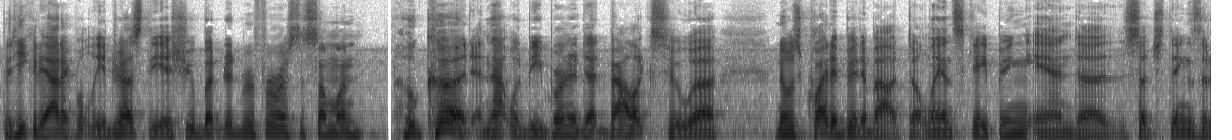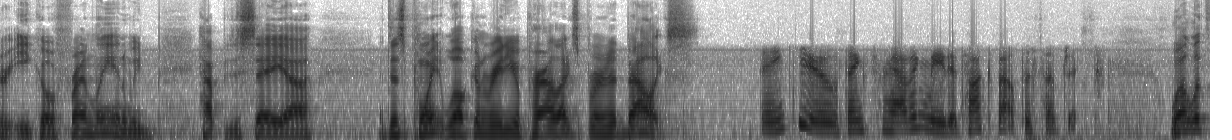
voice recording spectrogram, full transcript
that he could adequately address the issue, but did refer us to someone who could, and that would be Bernadette Balics, who uh, knows quite a bit about uh, landscaping and such things that are eco-friendly. And we'd happy to say at this point, welcome Radio Parallax, Bernadette Balics. Thank you. Thanks for having me to talk about the subject. Well, let's,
